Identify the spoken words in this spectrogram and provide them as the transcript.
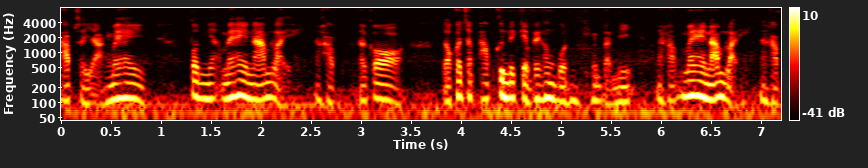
พับสายยางไม่ให้ต้นเนี้ยไม่ให้น้ำไหลนะครับ แล้วก็ เราก็จะพับขึ้นไปเก็บไว้ข้างบนเป็นแบบนี้นะครับ ไม่ให้น้ำไหลนะครับ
